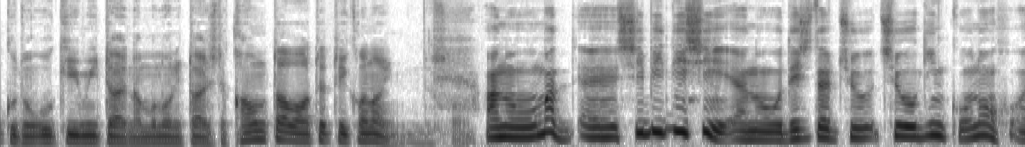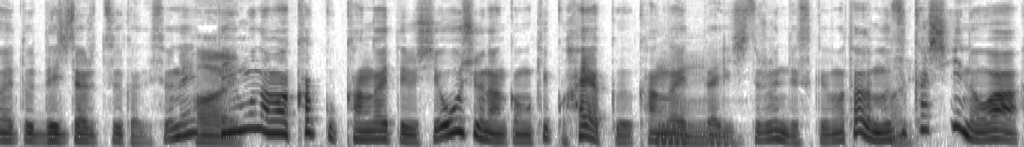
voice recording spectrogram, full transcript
国の動きみたいなものに対してカウンターを当てていかないんですか？あの、まあ、えー CBDC、あのデジタル中央銀行の、えっと、デジタル通貨ですよね、はい、っていうものは各国考えてるし、欧州なんかも結構早く考えたりしてるんですけども、うん、ただ難しいのは、は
